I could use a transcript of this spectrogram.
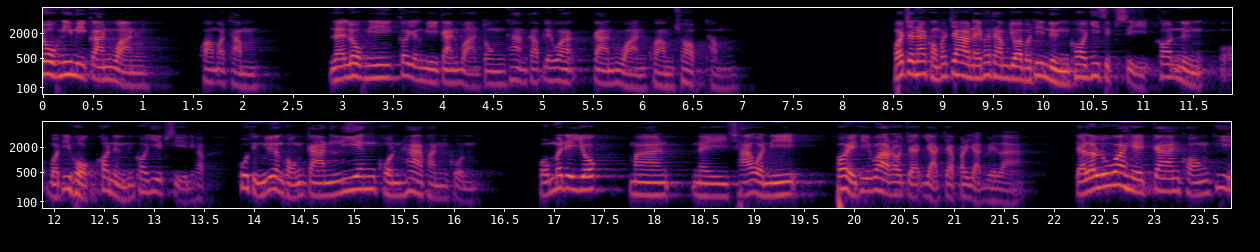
โลกนี้มีการหวานความอาธรรม และโลกนี้ก็ยังมีการหวานตรงข้ามครับ เรียกว่าการหวานความชอบธรรมพระเจ้าของพระเจ้าในพระธรรมยอห์นบทที่หนึ่งข้อยี่สิบสี่ข้อหนึ่งบทที่หกข้อหนึ่งถึงข้อยี่บสี่นะครับพูดถึงเรื่องของการเลี้ยงคนห้าพันคน ผมไม่ได้ยกมาในเช้าวันนี้ เพราะเหตุที่ว่าเราจะอยากจะประหยัดเวลา แต่เรารู้ว่าเหตุการณ์ของที่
